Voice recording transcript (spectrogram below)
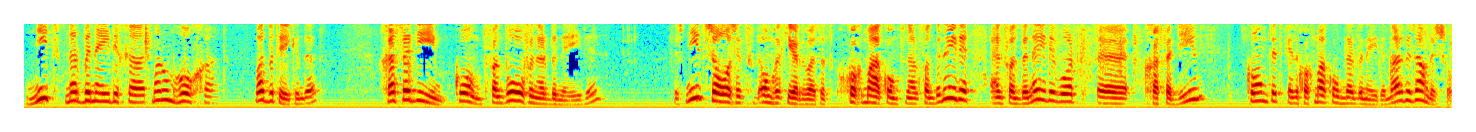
niet naar beneden gaat, maar omhoog gaat. Wat betekent dat? Chassadim komt van boven naar beneden, dus niet zoals het omgekeerd was, dat Chogma komt naar van beneden, en van beneden wordt uh, Chassadim, komt het, en Chogma komt naar beneden. Maar het is andersom.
